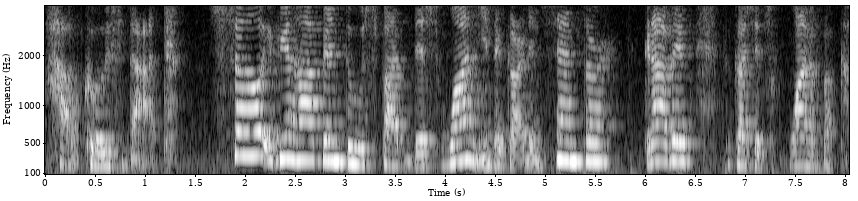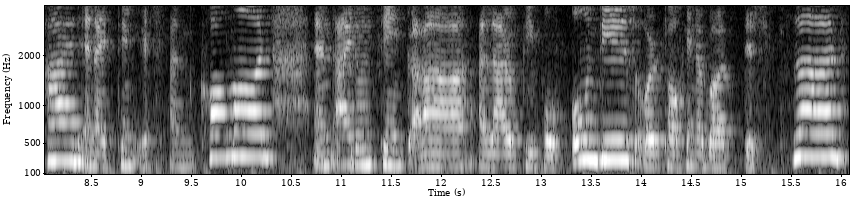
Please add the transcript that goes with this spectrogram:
How cool is that? So if you happen to spot this one in the garden center, grab it because it's one of a kind and I think it's uncommon and I don't think uh, a lot of people own this or talking about this plant.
